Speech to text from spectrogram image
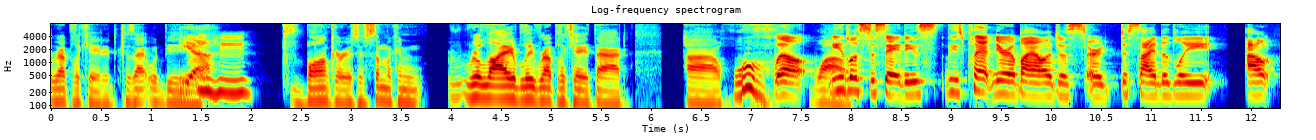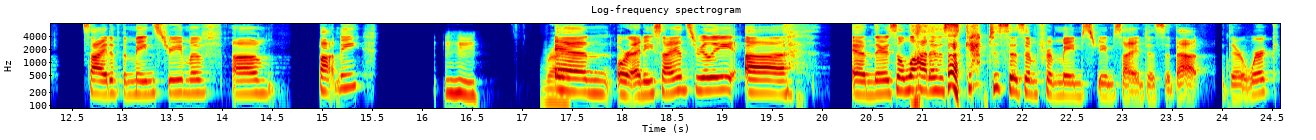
replicated because that would be Yeah. hmm bonkers if someone can reliably replicate that. Uh, whew. Well, Wow. needless to say, these these plant neurobiologists are decidedly outside of the mainstream of um, botany hmm right. and or any science really. Uh, and there's a lot of skepticism from mainstream scientists about their work,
